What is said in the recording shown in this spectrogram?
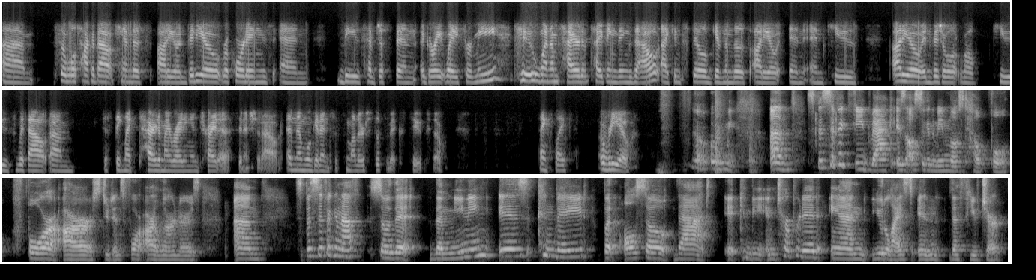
Um, so we'll talk about Canvas audio and video recordings, and these have just been a great way for me to, when I'm tired of typing things out, I can still give them those audio and, and cues, audio and visual well, cues without um, just being like tired of my writing and try to finish it out. And then we'll get into some other specifics too. So thanks, Blythe. Over to you. Over me. Um, specific feedback is also going to be most helpful for our students, for our learners. Um, specific enough so that the meaning is conveyed, but also that it can be interpreted and utilized in the future.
